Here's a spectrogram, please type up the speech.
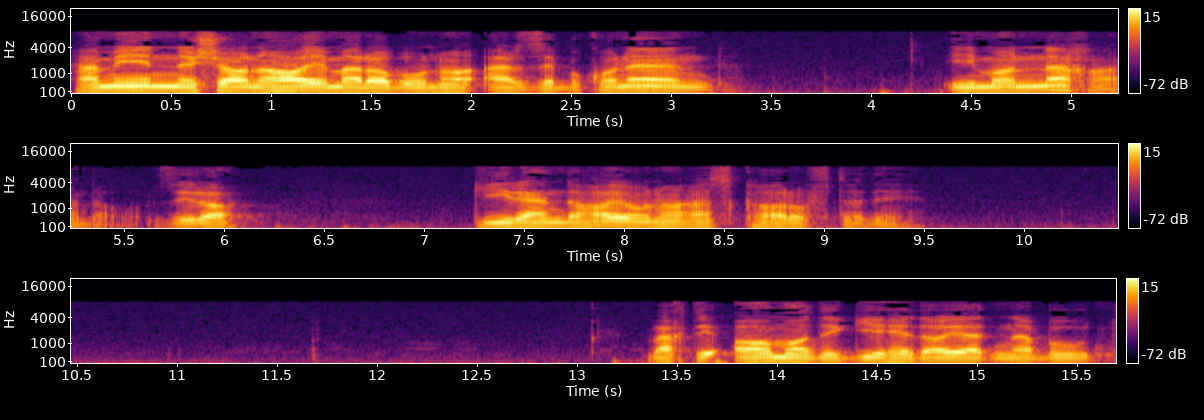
همه نشانه های مرا به اونها عرضه بکنند ایمان نخواهند آورد. زیرا گیرنده های اونها از کار افتاده. وقتی آمادگی هدایت نبود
